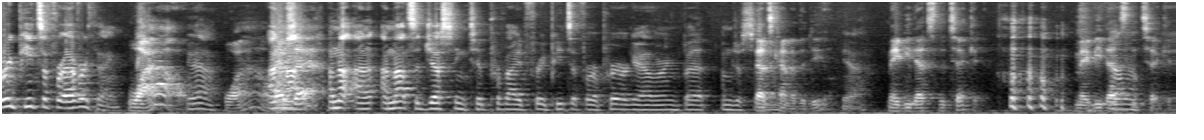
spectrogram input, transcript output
Free pizza for everything. Wow. Yeah. Wow. I'm not, that? I'm not. I'm not suggesting to provide free pizza for a prayer gathering, but I'm just saying. That's kind of the deal. yeah. Maybe that's the ticket. Maybe that's the ticket.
